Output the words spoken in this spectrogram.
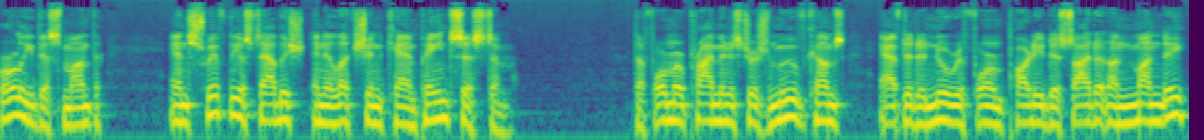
early this month and swiftly established an election campaign system. The former prime minister's move comes after the new Reform Party decided on Monday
